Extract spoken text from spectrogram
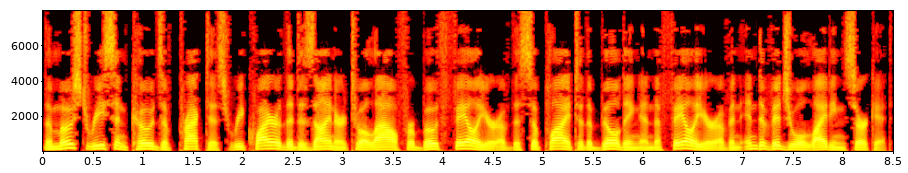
The most recent codes of practice require the designer to allow for both failure of the supply to the building and the failure of an individual lighting circuit.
